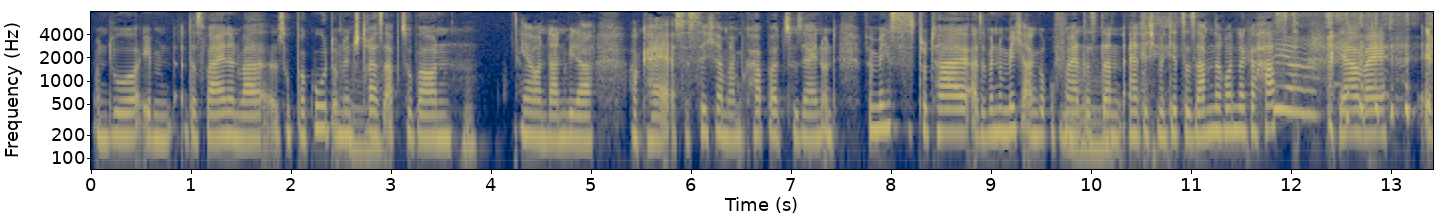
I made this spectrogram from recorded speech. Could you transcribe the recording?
Und du eben, das Weinen war super gut, um den mhm. Stress abzubauen. Mhm. Ja, und dann wieder, okay, es ist sicher, meinem Körper zu sein. Und für mich ist es total, also wenn du mich angerufen hättest, mhm. dann hätte ich mit dir zusammen eine Runde gehasst. Ja, ja weil äh,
